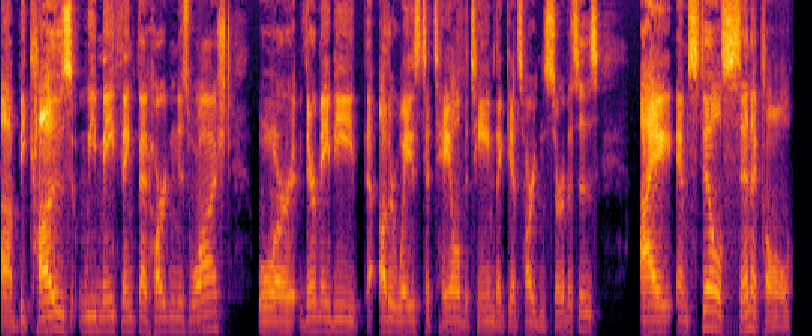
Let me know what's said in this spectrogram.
uh, because we may think that Harden is washed, or there may be other ways to tail the team that gets Harden's services. I am still cynical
